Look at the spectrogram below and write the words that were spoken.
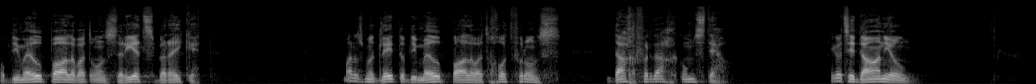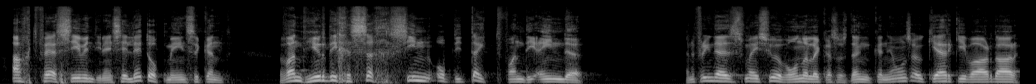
op die mylpale wat ons reeds bereik het. Maar ons moet let op die mylpale wat God vir ons dag vir dag kom stel. Kyk wat sê Daniël 8 vers 17. Hy sê let op mensekind, want hierdie gesig sien op die tyd van die einde. En vriende, dit is my so wonderlik as ons dink in ons ou kerkie waar daar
